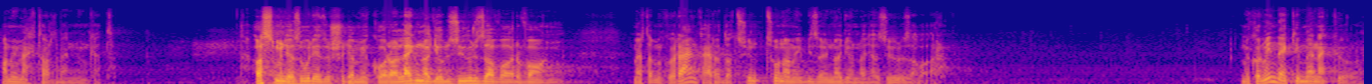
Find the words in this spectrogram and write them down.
ami megtart bennünket. Azt mondja az Úr Jézus, hogy amikor a legnagyobb zűrzavar van, mert amikor ránk árad a cunami, bizony nagyon nagy a zűrzavar. Amikor mindenki menekül,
